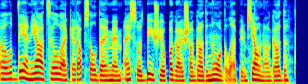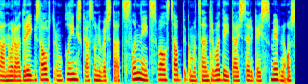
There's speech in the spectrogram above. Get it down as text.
Labdien, jā, cilvēki ar apsaldējumiem esot bijuši jau pagājušā gada nogalē, pirms jaunā gada, tā norāda Rīgas Austrumu Kliniskās Universitātes slimnīcas valsts apdeguma centra vadītājs Sergejs Smirnovs.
